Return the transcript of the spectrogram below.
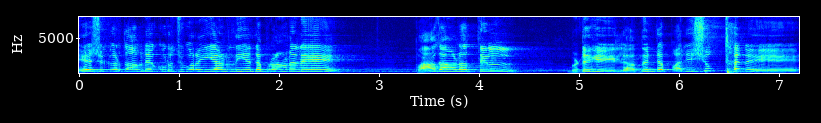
യേശു കർത്താവിനെ കുറിച്ച് പറയുകയാണ് നീ എന്റെ പ്രാണനെ പാതാളത്തിൽ വിടുകയില്ല. നിന്റെ പരിശുദ്ധനെ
